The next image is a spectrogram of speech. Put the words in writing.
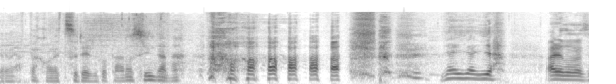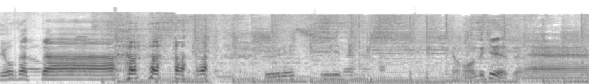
でもやっぱこれ釣れると楽しいんだな。いやいやいや。ありがとうございます。よかった。嬉しいなでも本当綺麗ですよね。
